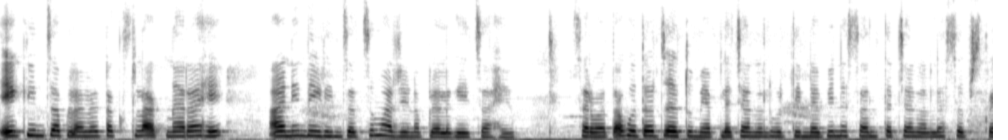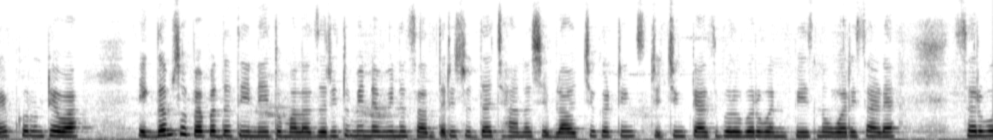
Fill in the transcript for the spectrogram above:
एक इंच आपल्याला टक्स लागणार आहे आणि दीड इंचाचं मार्जिन आपल्याला घ्यायचं आहे. सर्वात अगोदर जर तुम्ही आपल्या चॅनलवरती नवीन असाल तर चॅनलला सबस्क्राईब करून ठेवा. एकदम सोप्या पद्धतीने तुम्हाला जरी तुम्ही नवीन असाल तरीसुद्धा छान असे ब्लाऊजची कटिंग स्टिचिंग त्याचबरोबर वन पीस नऊवारी साड्या सर्व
